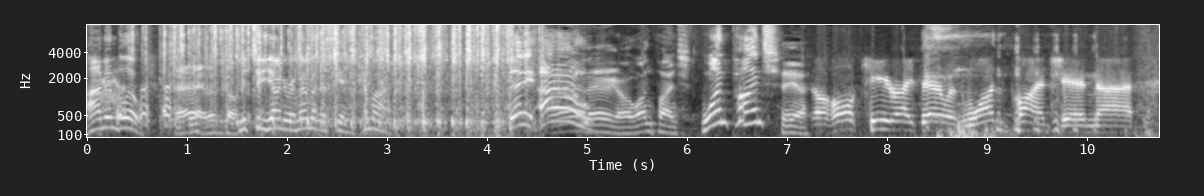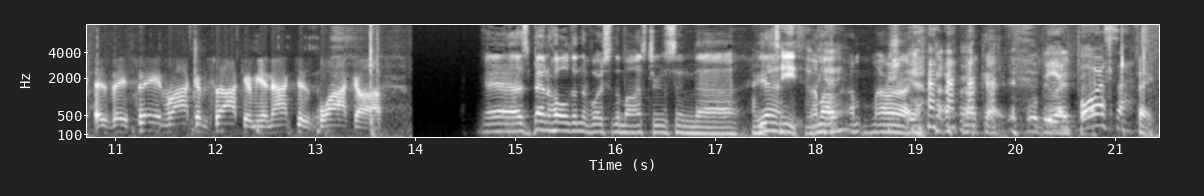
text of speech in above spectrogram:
I'm in blue. Hey, let's go. You're too young to remember this game. Come on. Benny, oh! There you go, one punch. One punch? See ya. The whole key right there was one punch, and uh, as they say in Rock and Sock him, you knocked his block off. Yeah, it's Ben Holden, the voice of the monsters, and uh, your yeah, teeth, I'm, all. I'm all right. okay, We'll be The right back. enforcer. fake.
